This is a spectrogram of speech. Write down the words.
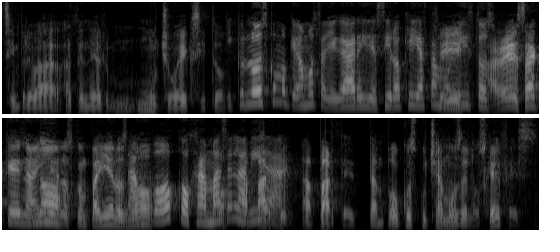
siempre va a tener mucho éxito. Y no es como que vamos a llegar y decir, ok, ya estamos Sí, listos. A ver, saquen ahí No, a los compañeros, no. Tampoco, jamás No, en la aparte, vida. Aparte, tampoco escuchamos de los jefes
